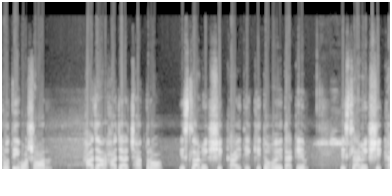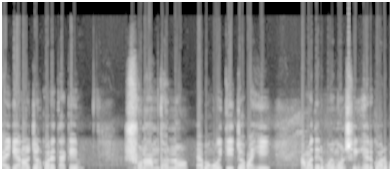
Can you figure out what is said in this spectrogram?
প্রতি বছর হাজার হাজার ছাত্র ইসলামিক শিক্ষায় দীক্ষিত হয়ে থাকে, ইসলামিক শিক্ষায় জ্ঞান অর্জন করে থাকে। সুনামধন্য এবং ঐতিহ্যবাহী আমাদের ময়মনসিংহের গর্ব,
